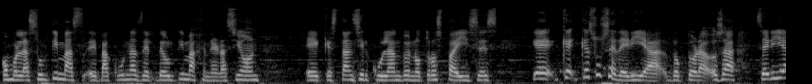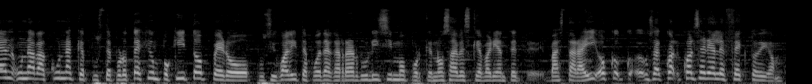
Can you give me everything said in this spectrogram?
como las últimas eh, vacunas de, de, última generación, eh, que están circulando en otros países. ¿Qué, ¿Qué, sucedería, doctora? O sea, serían una vacuna que pues te protege un poquito, pero pues igual y te puede agarrar durísimo porque no sabes qué variante va a estar ahí. O, o sea, ¿cuál, sería el efecto, digamos?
